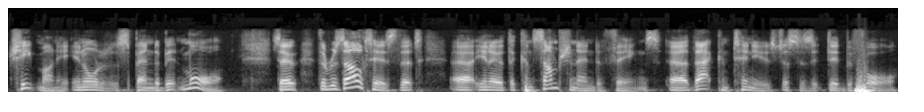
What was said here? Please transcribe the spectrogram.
cheap money in order to spend a bit more. So the result is that uh, you know at the consumption end of things uh, that continues just as it did before,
